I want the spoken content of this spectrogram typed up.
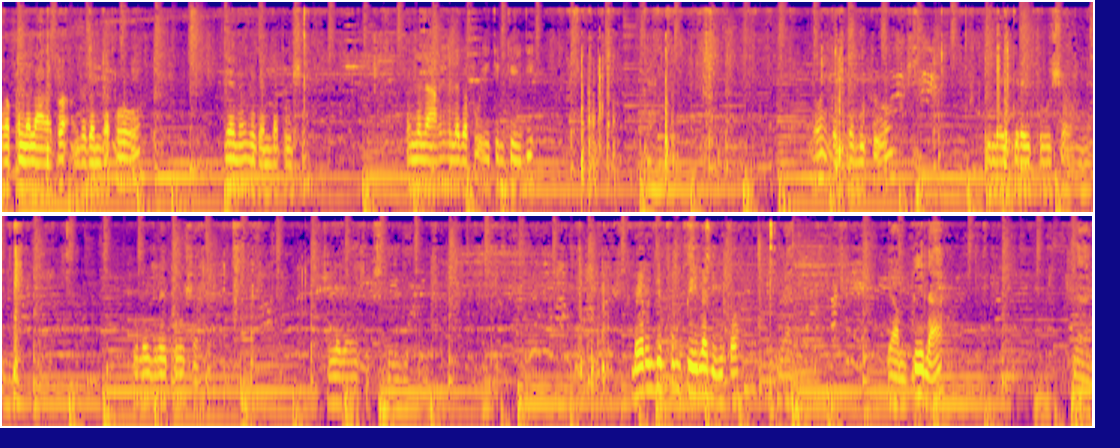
Mga panlalaki po. Ang gaganda po. Yan, ang gaganda po siya. Panlalaki halaga po 18 KD. Oh, ganda dito oh. Kulay gray po siya. oh. Yan. Kulay gray po siya. 6 KD. Meron din pong pila dito. Yan. Yan, pila. Yan.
